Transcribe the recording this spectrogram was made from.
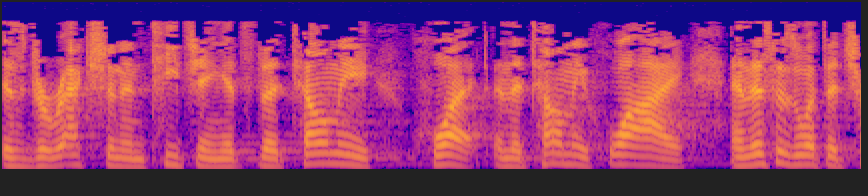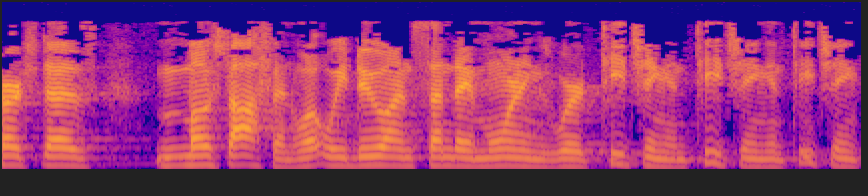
is direction and teaching. It's the tell me what and the tell me why. And this is what the church does most often. What we do on Sunday mornings, we're teaching and teaching and teaching,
